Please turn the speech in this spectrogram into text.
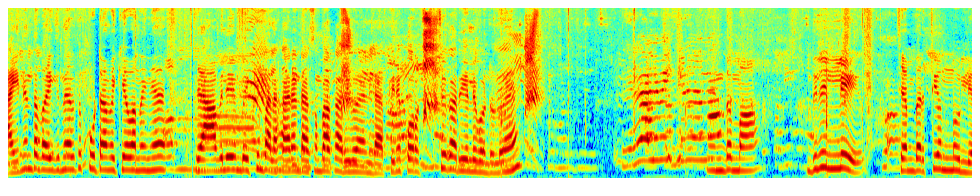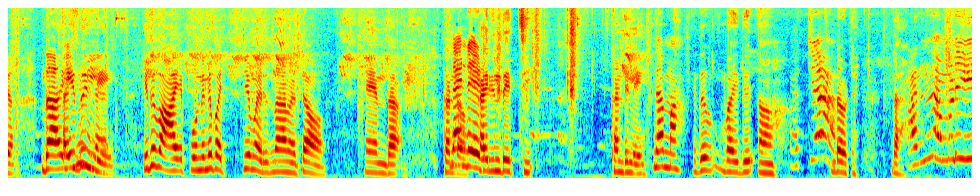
അതിനെന്താ വൈകുന്നേരത്ത് കൂട്ടാൻ വെക്കുക പറഞ്ഞു കഴിഞ്ഞാൽ രാവിലെ വെക്കും പലഹാരം ഉണ്ടാക്കുമ്പോൾ ആ കറി വേണ്ട. പിന്നെ കുറച്ച് കറിയല്ലേ വേണ്ടുള്ളൂ ഏ? എന്തമ്മാ? ഇതിലില്ലേ? ചെമ്പരത്തി ഒന്നുമില്ല ഇതാ ഇതില്ലേ? ഇത് വായപ്പൂണ്ടിന് പറ്റിയ മരുന്നാണ് കേട്ടോ. എന്താ? കണ്ടോ. കരിന്തെച്ചി. കണ്ടില്ലേ? ഇത് വൈദ്യ ആ ഉണ്ടാവട്ടെ അന്ന് നമ്മൾ ഈ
